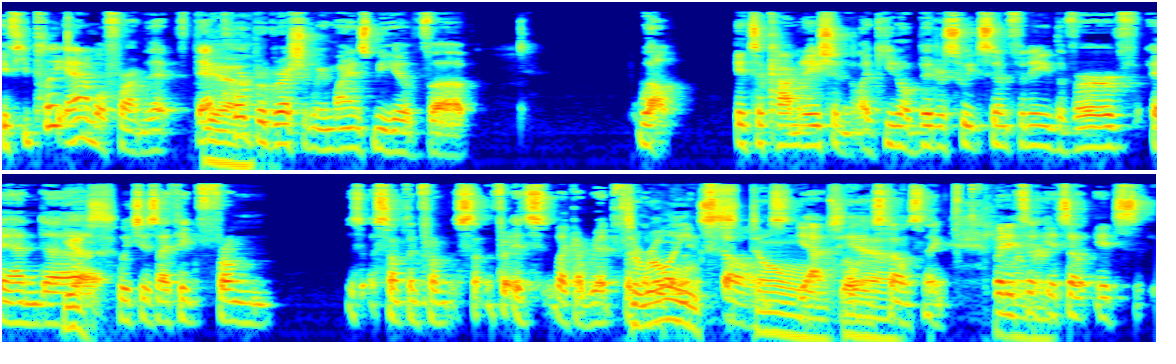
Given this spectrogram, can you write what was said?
if you play animal farm that that Yeah. chord progression reminds me of uh, well it's a combination like you know bittersweet symphony the verve and uh, Yes. which is i think from something from it's like a rip from a the Rolling Rolling Stones, Stones, yeah, Rolling yeah. Stones thing. But it's a, it's a it's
